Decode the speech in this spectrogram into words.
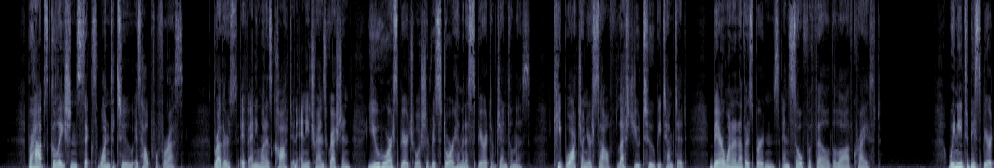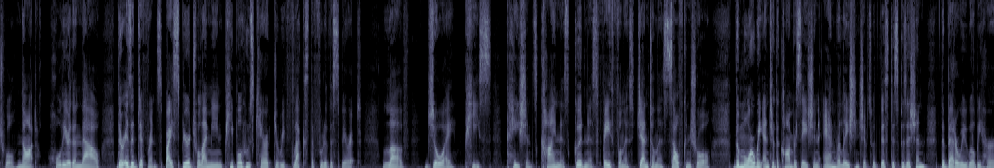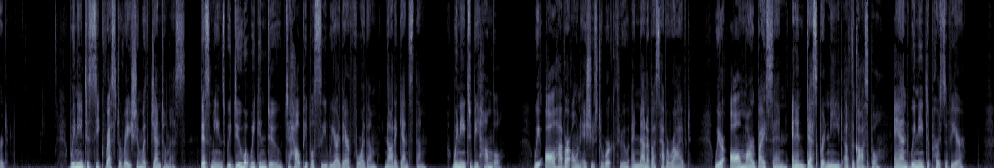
Perhaps Galatians 6 1 2 is helpful for us. Brothers, if anyone is caught in any transgression, you who are spiritual should restore him in a spirit of gentleness. Keep watch on yourself, lest you too be tempted. Bear one another's burdens, and so fulfill the law of Christ. We need to be spiritual, not holier than thou. There is a difference. By spiritual, I mean people whose character reflects the fruit of the Spirit love, joy, peace, patience, kindness, goodness, faithfulness, gentleness, self control. The more we enter the conversation and relationships with this disposition, the better we will be heard. We need to seek restoration with gentleness. This means we do what we can do to help people see we are there for them, not against them. We need to be humble. We all have our own issues to work through, and none of us have arrived. We are all marred by sin and in desperate need of the gospel. And we need to persevere.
